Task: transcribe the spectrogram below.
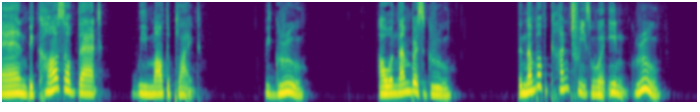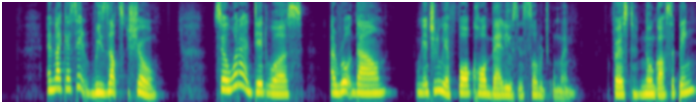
And because of that, we multiplied. We grew. Our numbers grew. The number of countries we were in grew. And like I said, results show. So what I did was I wrote down we actually we have four core values in Soul Rich Woman. First, no gossiping.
